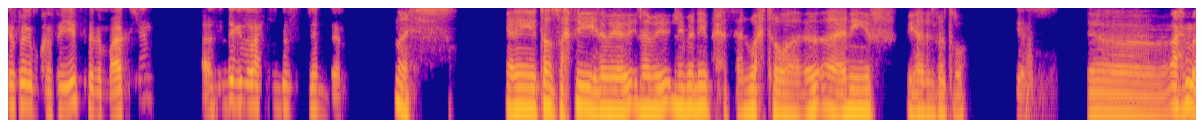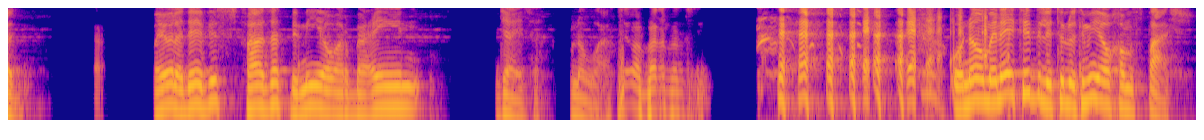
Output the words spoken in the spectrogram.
كفيلم خفيف فيلم أكشن. صدقني راح تنبسط جدا. nice. يعني تنصح فيه لمن- يبحث عن محتوى عنيف في هذه الفترة. يس يا أحمد. فيولا ديفيس فازت ب 140 جائزة. منوعة. شباب أنا بمشي ونومينيتد ل 315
